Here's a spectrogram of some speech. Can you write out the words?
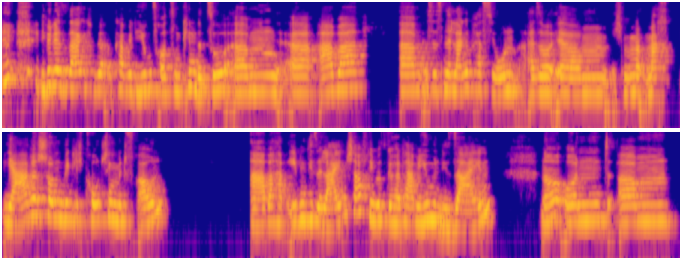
ich würde jetzt sagen, ich kam wie die Jungfrau zum Kind dazu. Ähm, äh, aber ähm, es ist eine lange Passion. Also ähm, ich mache Jahre schon wirklich Coaching mit Frauen, aber habe eben diese Leidenschaft, wie wir es gehört haben, Human Design. Ne? Und ähm,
